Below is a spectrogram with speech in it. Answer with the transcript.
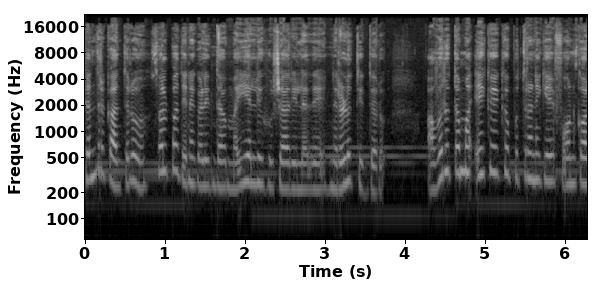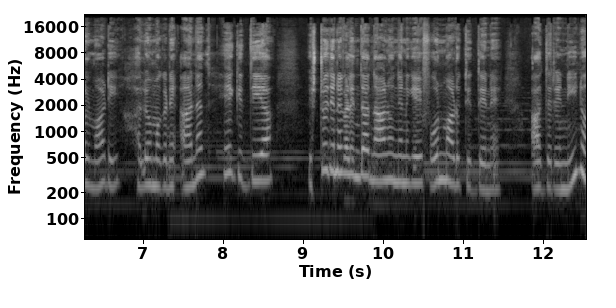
ಚಂದ್ರಕಾಂತರು ಸ್ವಲ್ಪ ದಿನಗಳಿಂದ ಮೈಯಲ್ಲಿ ಹುಷಾರಿಲ್ಲದೆ ನೆರಳುತ್ತಿದ್ದರು. ಅವರು ತಮ್ಮ ಏಕೈಕ ಪುತ್ರನಿಗೆ ಫೋನ್ ಕಾಲ್ ಮಾಡಿ, ಹಲೋ ಮಗನೇ, ಆನಂದ್, ಹೇಗಿದ್ದೀಯಾ? ಎಷ್ಟು ದಿನಗಳಿಂದ ನಾನು ನಿನಗೆ ಫೋನ್ ಮಾಡುತ್ತಿದ್ದೇನೆ, ಆದರೆ ನೀನು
